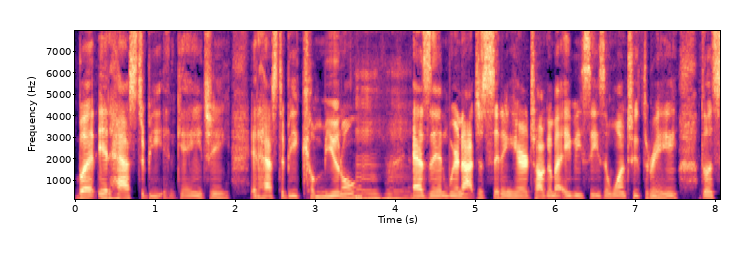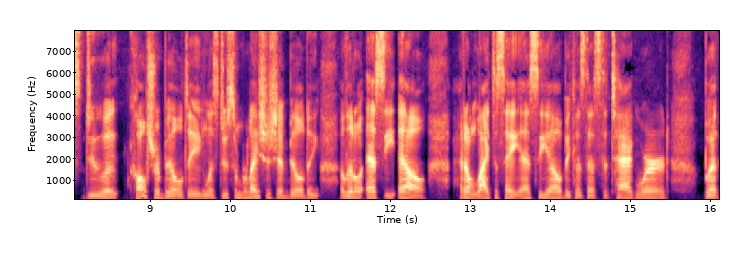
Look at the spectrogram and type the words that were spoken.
but it has to be engaging, it has to be communal. Mhm. As in, we're not just sitting here talking about ABCs and one, two, three. Let's do a culture building. Let's do some relationship building, a little SEL. I don't like to say SEL because that's the tag word, but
